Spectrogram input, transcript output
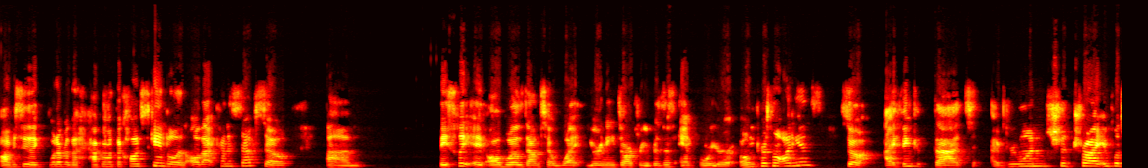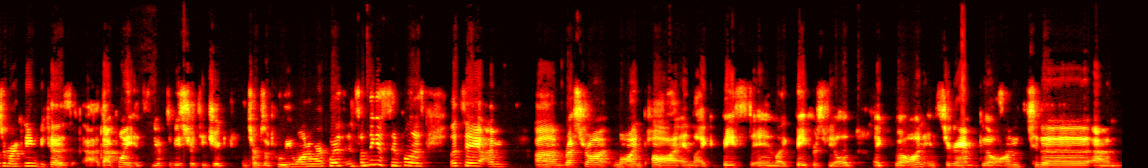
obviously like whatever that happened with the college scandal and all that kind of stuff so um, basically it all boils down to what your needs are for your business and for your own personal audience so I think that everyone should try influencer marketing because at that point, it's you have to be strategic in terms of who you want to work with. And something as simple as, let's say, I'm um, restaurant ma and pa and like based in like Bakersfield, like go on Instagram, go on to the um,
